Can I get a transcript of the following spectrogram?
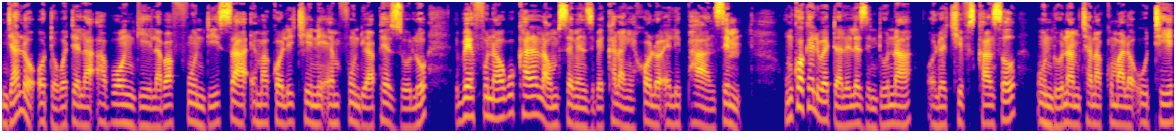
njalo odokotela abongi labafundisa emakolitshini emfundo yaphezulu befuna ukukhalala umsebenzi bekhala ngeholo eliphansi. Umkhokheli wedale lezinduna olwe-chiefs council unduna mtshana khumalo uthi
